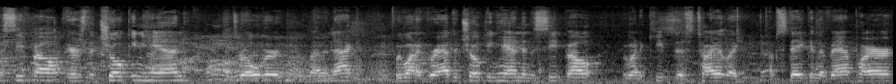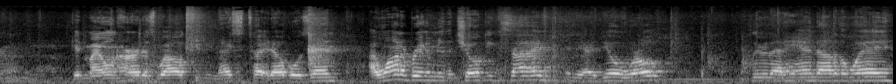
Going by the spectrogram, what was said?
the seatbelt. Here's the choking hand. Throw over by the neck. We want to grab the choking hand in the seatbelt. We want to keep this tight, like I'm staking the vampire. Getting my own heart as well. Keeping nice tight elbows in. I want to bring him to the choking side in the ideal world. Clear that hand out of the way.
